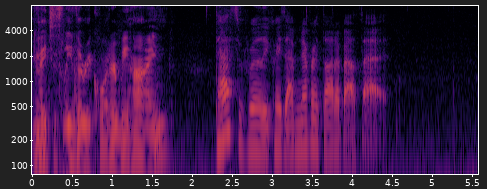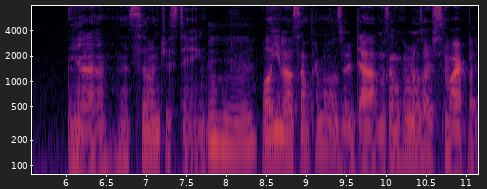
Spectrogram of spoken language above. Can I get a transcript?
And they just leave the recorder behind. that's really crazy. I've never thought about that. Yeah, that's so interesting. Mm-hmm. Well, you know, some criminals are dumb. Some criminals are smart, but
